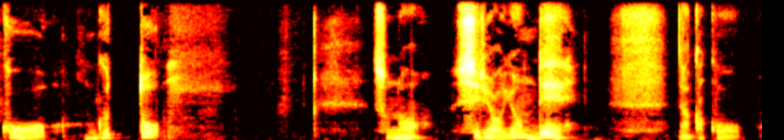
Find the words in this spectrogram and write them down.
こうぐっとその資料を読んで、なんかこう、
